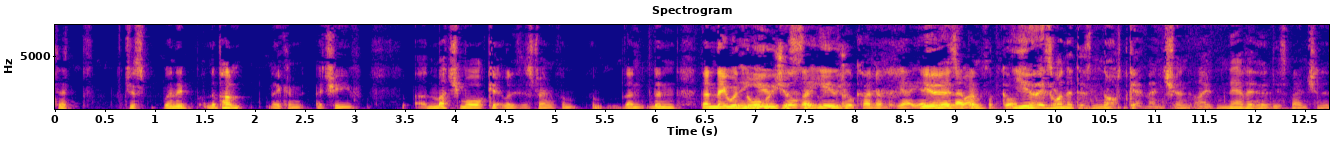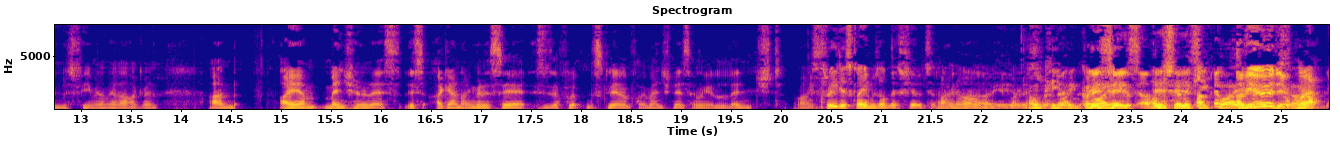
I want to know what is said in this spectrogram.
to just when they the pump, they can achieve much more capability of strength than than than, they would The normally. usual, the usual kind of yeah, yeah. you is one. levels, course. you yeah. is one that does not get mentioned. I've never heard this mentioned in this female male argument, and I am mentioning this. This again. I'm going to say it. this is a flippant disclaimer. If I mention this, I'm going to get lynched. Right? Three disclaimers on this show tonight. I know, yeah, but I'm keeping this quiet. is- I'm this just going is- to keep quiet. Have you heard it? so Right.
